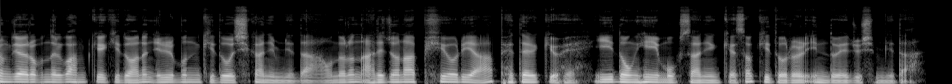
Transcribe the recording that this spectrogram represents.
애청자 여러분들과 함께 기도하는 1분 기도 시간입니다. 오늘은 아리조나 피오리아 베델교회 이동희 목사님께서 기도를 인도해 주십니다.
